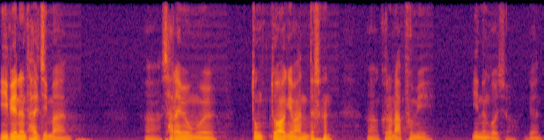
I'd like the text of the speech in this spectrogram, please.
입에는 달지만 어, 사람의 몸을 뚱뚱하게 만드는 어, 그런 아픔이 있는 거죠. 그러니까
